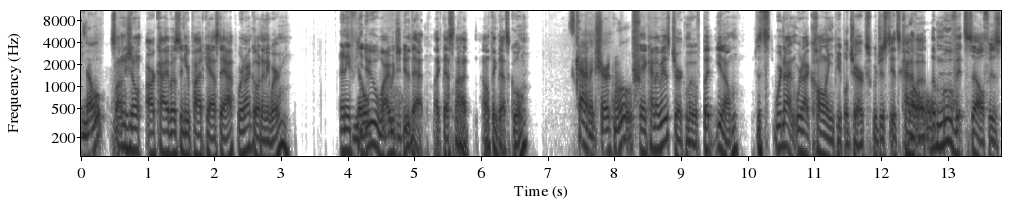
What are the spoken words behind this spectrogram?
Nope. As long as you don't archive us in your podcast app, we're not going anywhere. And if nope. you do, why would you do that? Like that's not. I don't think that's cool. It's kind of a jerk move. It kind of is jerk move, but you know, just we're not we're not calling people jerks. We're just it's kind no. of a the move itself is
